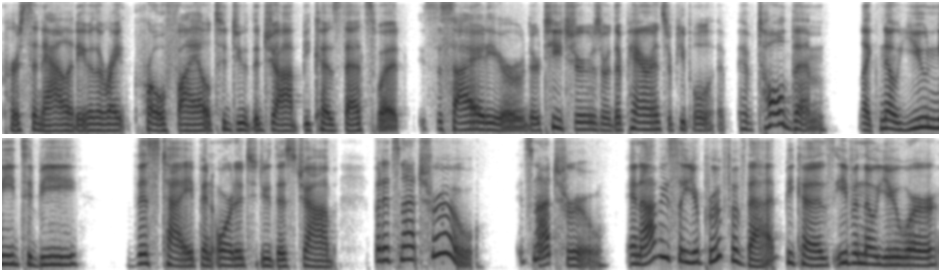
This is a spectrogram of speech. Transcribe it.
personality or the right profile to do the job because that's what society or their teachers or their parents or people have told them. Like, no, you need to be this type in order to do this job. But it's not true. It's not true. And obviously, you're proof of that because even though you were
